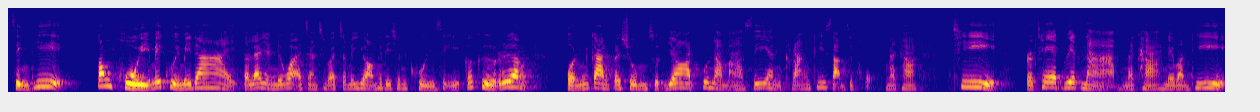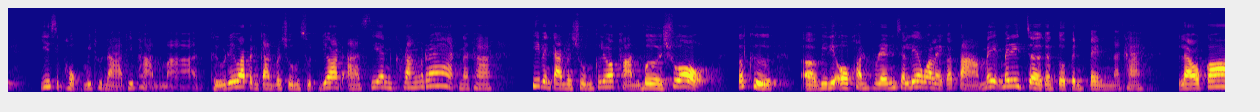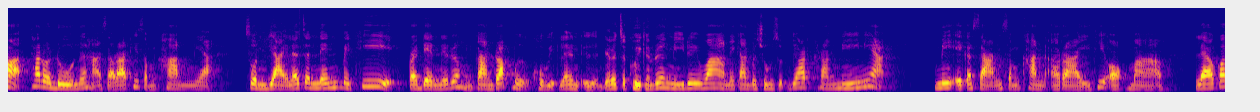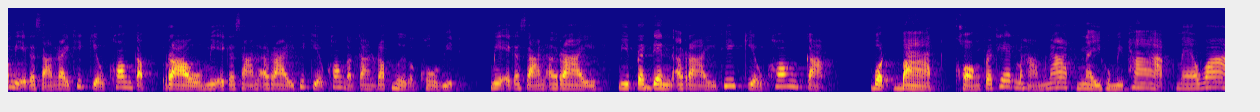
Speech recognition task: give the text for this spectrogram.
สิ่งที่ต้องคุยไม่คุยไม่ได้ ตอนแรกยังนึกว่าอาจารย์ชวัตจะไม่ยอมให้ดิฉันคุยสักอีกก็คือเรื่อง ผลการประชุมสุดยอดผู้นำอาเซียนครั้งที่ 36 นะคะ ที่ประเทศเวียดนามนะคะ ในวันที่ 26 มิถุนาที่ผ่านมา ถือได้ว่าเป็นการประชุมสุดยอดอาเซียนครั้งแรกนะคะ ที่เป็นการประชุมเขาเรียกว่าผ่าน virtual ก็คือ video conference จะเรียกว่าอะไรก็ตาม ไม่ไม่ได้เจอกันตัวเป็นๆนะคะ แล้วก็ถ้าเราดูเนื้อหาสาระที่สำคัญเนี่ยส่วนใหญ่แล้วจะเน้นไปที่ประเด็นในเรื่องของการรับมือโควิดและอื่นๆเดี๋ยวเราจะคุยกันเรื่องนี้ด้วยว่าในการประชุมสุดยอดครั้งนี้เนี่ย มีเอกสารสำคัญอะไรที่ออกมา แล้วก็มีเอกสารอะไรที่เกี่ยวข้องกับเรา มีเอกสารอะไรที่เกี่ยวข้องกับการรับมือกับโควิด มีเอกสารอะไร มีประเด็นอะไรที่เกี่ยวข้องกับบทบาทของประเทศมหาอำนาจในภูมิภาค แม้ว่า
